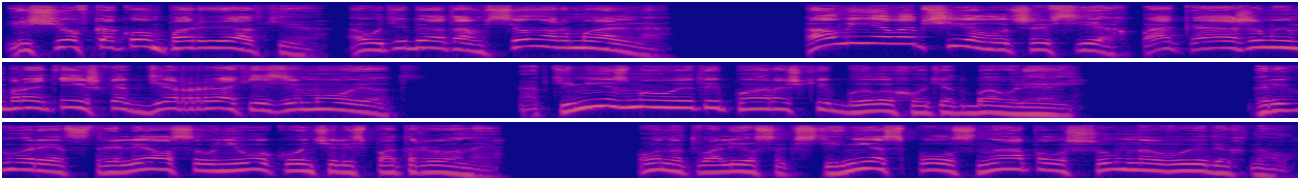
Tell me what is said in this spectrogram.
Еще в каком порядке? А у тебя там все нормально?» «А у меня вообще лучше всех. Покажем им, братишка, где раки зимуют». Оптимизма у этой парочки было хоть отбавляй. Григорий отстрелялся, у него кончились патроны. Он отвалился к стене, сполз на пол, шумно выдохнул.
